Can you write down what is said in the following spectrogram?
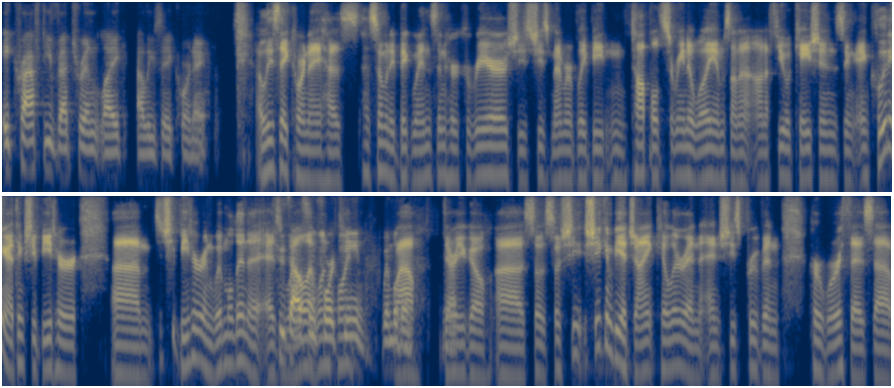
a crafty veteran like Alizé Cornet. Alizé Cornet has has so many big wins in her career. She's she's memorably beaten, toppled Serena Williams on a on a few occasions, including I think she beat her. Um, did she beat her in Wimbledon as well at one point? Wimbledon. Wow, there yeah. you go. Uh, so so she she can be a giant killer, and and she's proven her worth as uh,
